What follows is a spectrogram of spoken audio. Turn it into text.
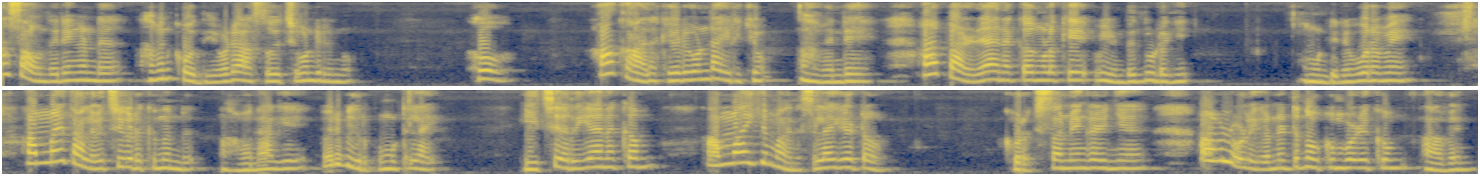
ആ സൗന്ദര്യം കണ്ട് അവൻ കൊതിയോടെ ആസ്വദിച്ചുകൊണ്ടിരുന്നു. ഹോ ആ കാലക്കേട് കൊണ്ടായിരിക്കും അവന്റെ ആ പഴയ അനക്കങ്ങളൊക്കെ വീണ്ടും തുടങ്ങി. മുണ്ടിനു പുറമെ അമ്മായി തലവെച്ച് കിടക്കുന്നുണ്ട്. അവനാകെ ഒരു വീർപ്പുമുട്ടലായി. ഈ ചെറിയ അനക്കം അമ്മായിക്ക് മനസ്സിലായി കേട്ടോ. കുറച്ചു സമയം കഴിഞ്ഞ് അവൾ ഒളികണ്ണിട്ട് നോക്കുമ്പോഴേക്കും അവൻ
